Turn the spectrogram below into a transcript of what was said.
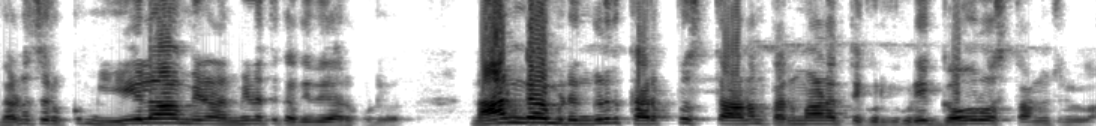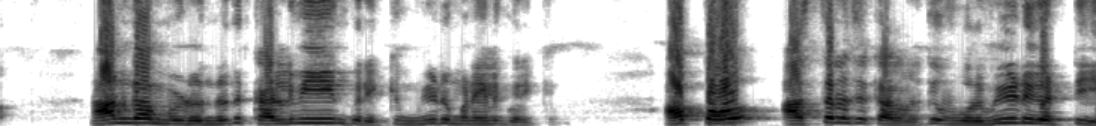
தனுசருக்கும் ஏழாம் இடான மீனத்துக்கு அதிபதியாக இருக்கக்கூடியவர். நான்காம் இடங்கிறது கற்புஸ்தானம் தன்மானத்தை குறிக்கக்கூடிய கௌரவஸ்தானம் சொல்லலாம். நான்காம் வீடுங்கிறது கல்வியையும் குறிக்கும் வீடு மனைகளையும் குறிக்கும். அப்போ அஸ்தனத்திற்காரங்களுக்கு ஒரு வீடு கட்டி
